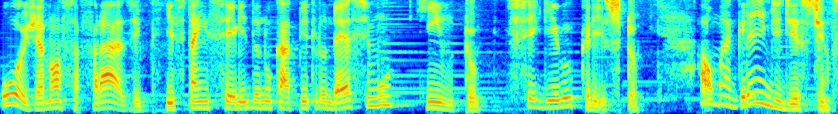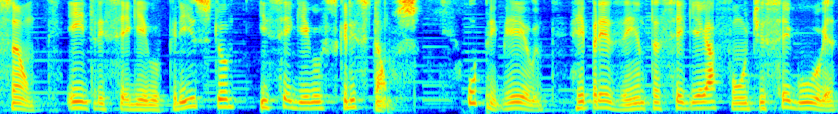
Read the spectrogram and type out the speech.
Hoje a nossa frase está inserida no capítulo 15, Seguir o Cristo. Há uma grande distinção entre seguir o Cristo e seguir os cristãos. O primeiro representa seguir a fonte segura,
